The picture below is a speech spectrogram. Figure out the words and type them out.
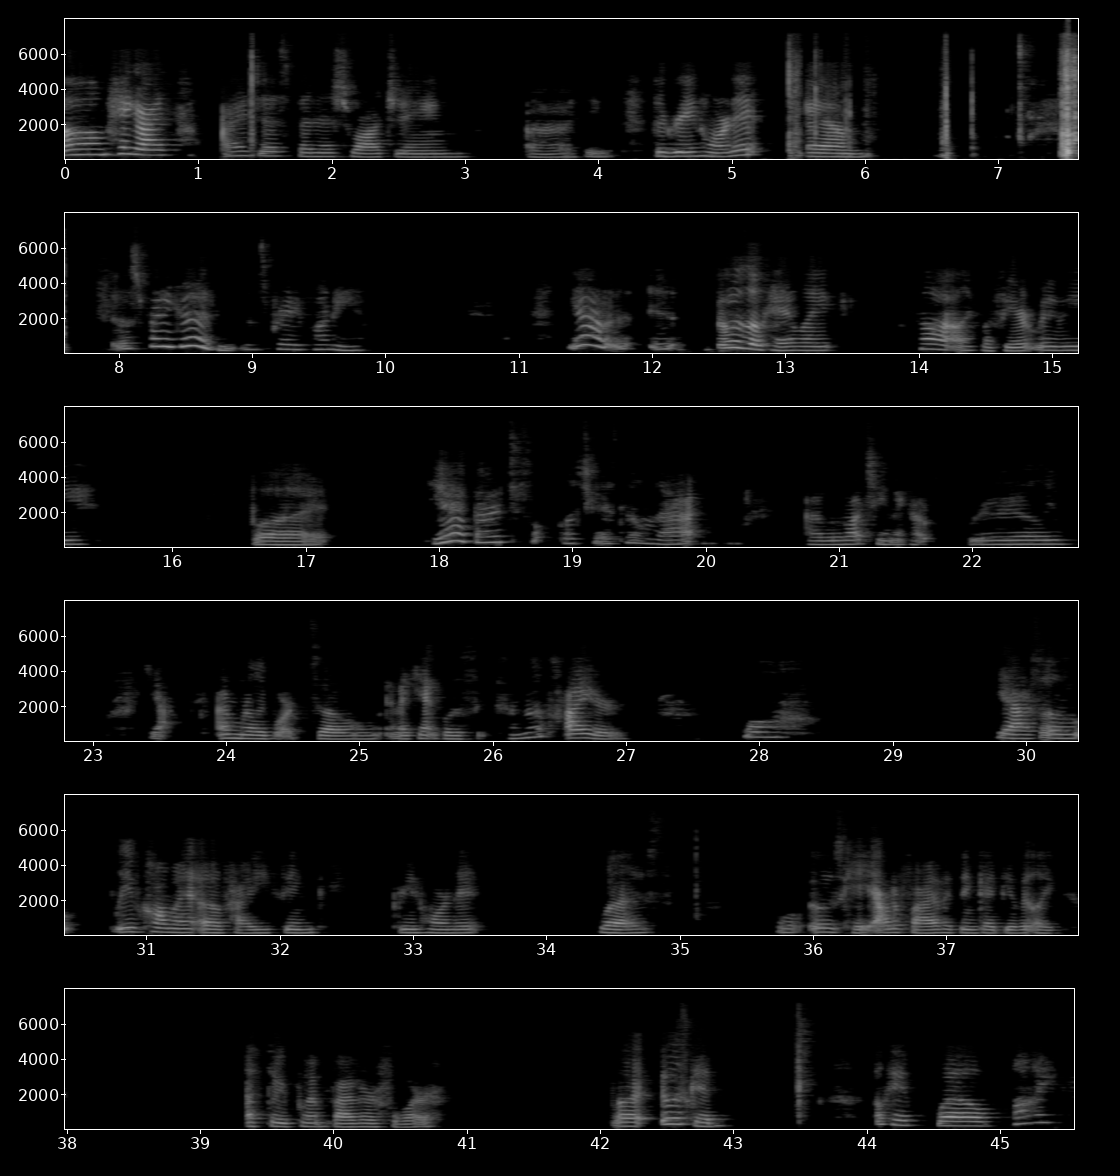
Um, hey guys, I just finished watching, uh, I think, The Green Hornet, and it was pretty good. It was pretty funny. Yeah, it, it was okay. Like, it's not like my favorite movie, but yeah, I thought I'd just let you guys know that I was watching. I got really, yeah, I'm really bored. So, and I can't go to sleep. I'm not tired. Well, yeah. So leave comment of how you think Green Hornet was. Well, it was okay. Out of five, I think I'd give it like a 3.5 or 4. But it was good. Okay, well, bye.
